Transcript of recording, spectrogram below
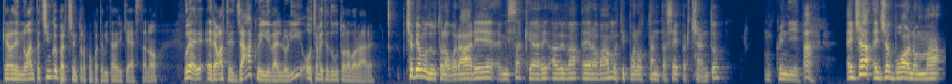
che era del 95% la compatibilità richiesta, no? Voi eravate già a quel livello lì o ci avete dovuto lavorare? ci abbiamo dovuto lavorare, mi sa che aveva, eravamo tipo all'86%, quindi ah. è, già, è, già, buono, ma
